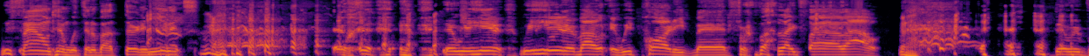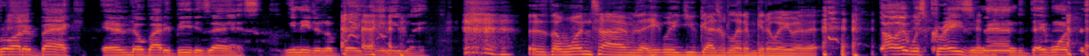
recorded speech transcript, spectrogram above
We found him within about 30 minutes and we hear we hear him out and we partied man for about like five hours then we brought it back and nobody beat his ass. We needed a break anyway. This is the one time that he, you guys would let him get away with it. Oh, it was crazy, man. They want the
